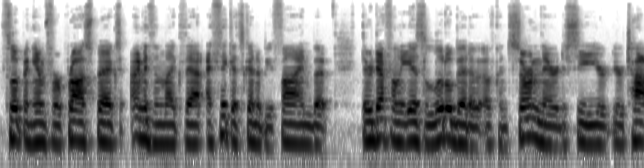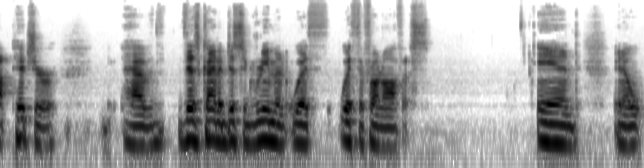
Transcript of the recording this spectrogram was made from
flipping him for prospects or anything like that. I think it's going to be fine, but there definitely is a little bit of, of concern there to see your, your top pitcher have this kind of disagreement with, with the front office. And, you know,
